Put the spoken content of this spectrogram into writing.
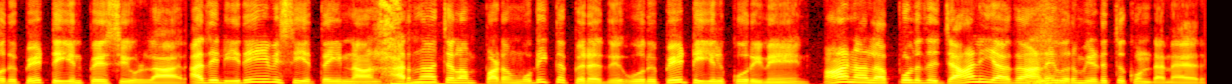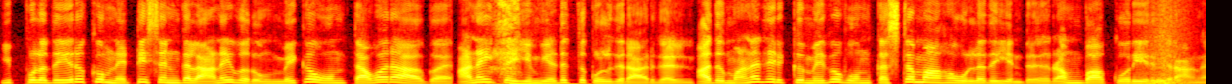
ஒரு பேட்டியில் பேசியுள்ளார். அதில் இதே விஷயத்தை நான் அருணாச்சலம் படம் முடித்த பிறகு ஒரு பேட்டியில் கூறினேன். ஆனால் அப்பொழுது ஜாலியாக அனைவரும் எடுத்துக்கொண்டனர். இப்பொழுது இருக்கும் நெட்டிசன்கள் அனைவரும் மிகவும் தவறாக அனை அனைத்தையும் எடுத்துக்கொள்கிறார்கள். அது மனதிற்கு மிகவும் கஷ்டமாக உள்ளது என்று ரம்பா கூறியிருக்கிறாங்க.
